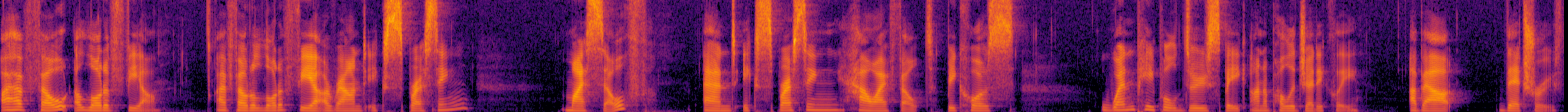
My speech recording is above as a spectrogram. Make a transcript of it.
I have felt a lot of fear. I've felt a lot of fear around expressing myself and expressing how I felt because when people do speak unapologetically about their truth,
